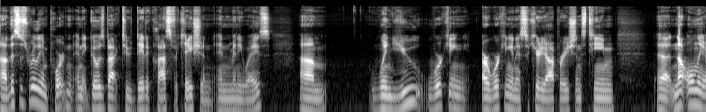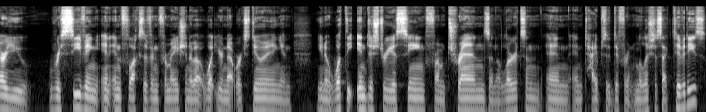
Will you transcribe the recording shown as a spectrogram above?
Uh, this is really important, and it goes back to data classification in many ways. Um, when you working are working in a security operations team, uh, not only are you receiving an influx of information about what your network's doing and you know what the industry is seeing from trends and alerts and, and, and types of different malicious activities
